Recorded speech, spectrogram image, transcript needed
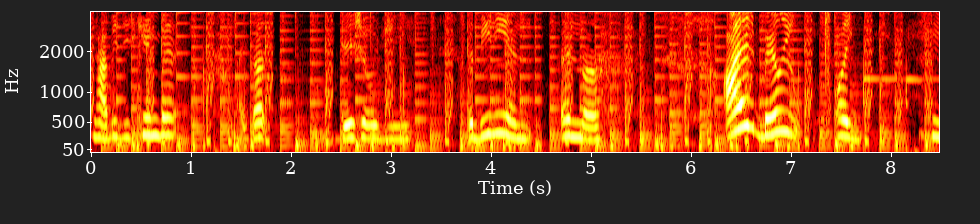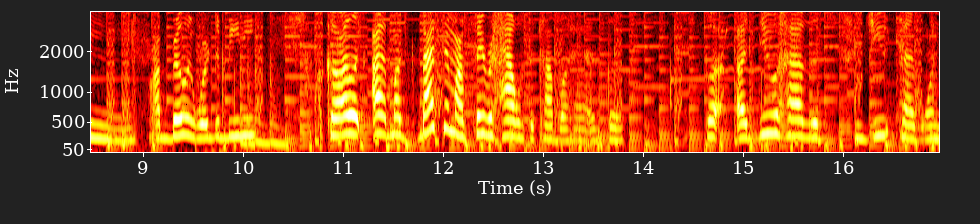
I'm happy these came back. I got Dish OG, the beanie and and the I barely like Hmm, I barely wear the beanie. Cause I like I my back then my favorite hat was the cowboy hat and stuff. But I do have the Jute Tag one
